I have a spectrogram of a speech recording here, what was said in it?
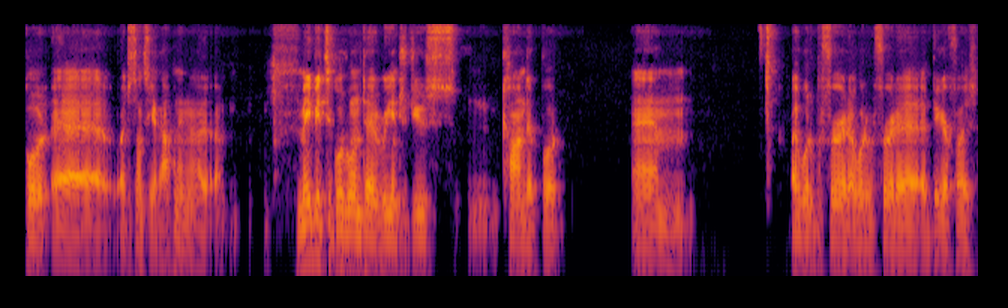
but uh, I just don't see it happening. I, um, maybe it's a good one to reintroduce Condit, but um, I would have preferred. I would have preferred a, a bigger fight.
